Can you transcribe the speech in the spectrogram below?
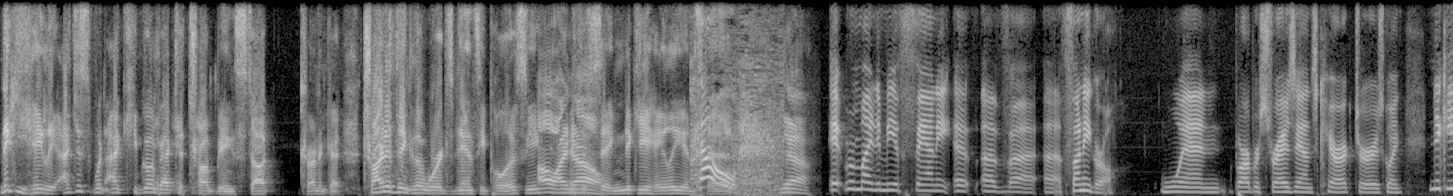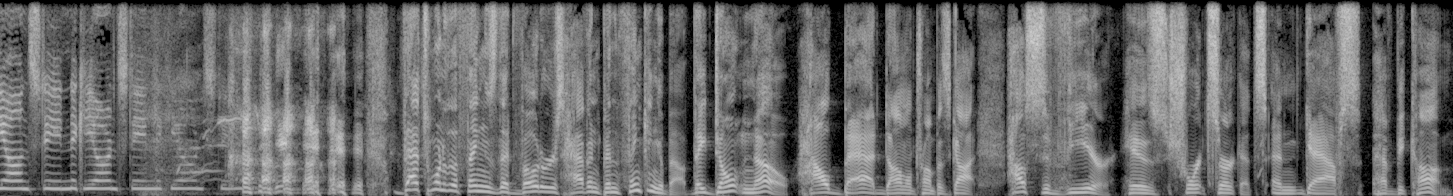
Nikki Haley. I just when I keep going back to Trump being stuck, trying to get, trying to think of the words Nancy Pelosi. Oh, I and know. Just saying Nikki Haley instead. No. Yeah. It reminded me of Fanny of, of uh, uh, Funny Girl when Barbra Streisand's character is going Nicky Arnstein, Nicky Arnstein, Nicky Arnstein. That's one of the things that voters haven't been thinking about. They don't know how bad Donald Trump has got, how severe his short circuits and gaffes have become.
